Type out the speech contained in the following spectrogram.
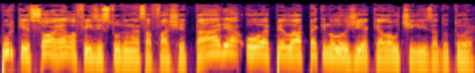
Porque só ela fez estudo nessa faixa etária ou é pela tecnologia que ela utiliza, doutor?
